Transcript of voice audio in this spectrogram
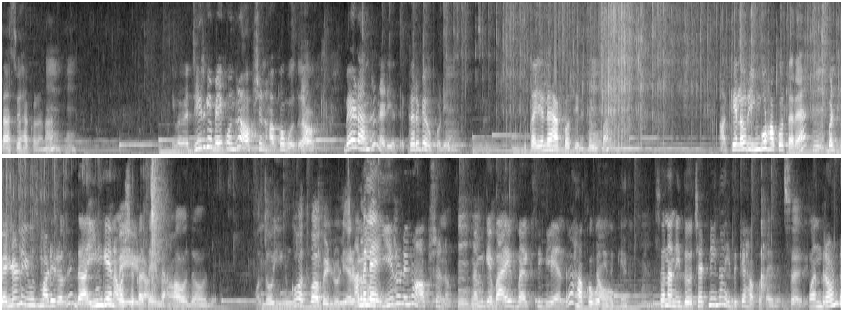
ಸಾಸಿವೆ ಹಾಕೊಳ್ಳೋಣ. ಇವಾಗ ಜೀರಿಗೆ ಬೇಕು ಅಂದ್ರೆ ಆಪ್ಷನ್ ಹಾಕೋಬಹುದು ಬೇಡ ಅಂದ್ರೆ ನಡೆಯುತ್ತೆ. ಕರಿಬೇವು ಕೊಡಿ ಕೈಯಲ್ಲೇ ಹಾಕೋತೀನಿ ಸ್ವಲ್ಪ. ಕೆಲವರು ಹಿಂಗೂ ಹಾಕೋತಾರೆ ಬಟ್ ಬೆಳ್ಳುಳ್ಳಿ ಯೂಸ್ ಮಾಡಿರೋದ್ರಿಂದ ಹಿಂಗೇನು ಅವಶ್ಯಕತೆ ಇಲ್ಲ. ಹೌದು. ಹೌದು ಒಂದು ಇಂಗು ಅಥವಾ ಬೆಳ್ಳುಳ್ಳಿ? ಆಮೇಲೆ ಈರುಳ್ಳಿನೂ ಆಪ್ಷನ್ ನಮಗೆ ಬಾಯಿಗೆ ಬಾಯಿಗೆ ಸಿಗ್ಲಿ ಅಂದ್ರೆ ಹಾಕೋಬಹುದು ಇದಕ್ಕೆ. ಸೊ ನಾನು ಇದು ಚಟ್ನಿನ ಇದಕ್ಕೆ ಹಾಕೋತಾ ಇದ್ದೀನಿ. ಸರಿ. ಒಂದ್ ರೌಂಡ್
